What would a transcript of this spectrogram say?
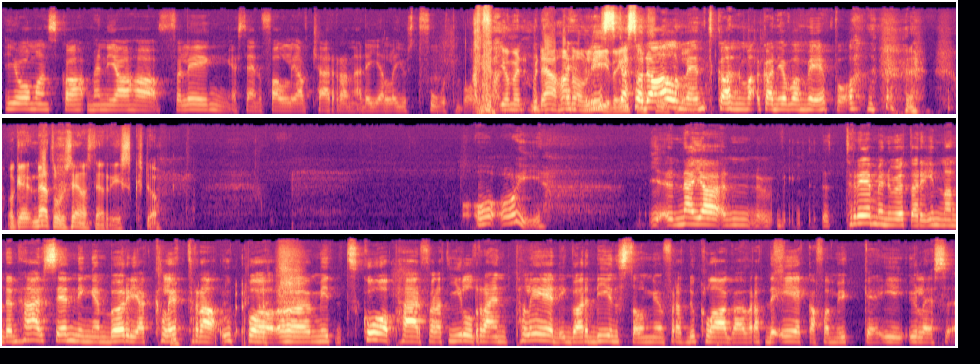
Jo, man ska, men jag har för länge sedan fallit av kärran när det gäller just fotboll. ja, men, men det handlar om livet, inte om fotboll. allmänt kan, kan jag vara med på. Okej, okay, när tog du senast en risk då? O oj när jag tre minuter innan den här sändningen började klättra upp på uh, mitt skåp här för att gillra en pläd i gardinstången för att du klagar över att det ekar för mycket i Yles uh,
